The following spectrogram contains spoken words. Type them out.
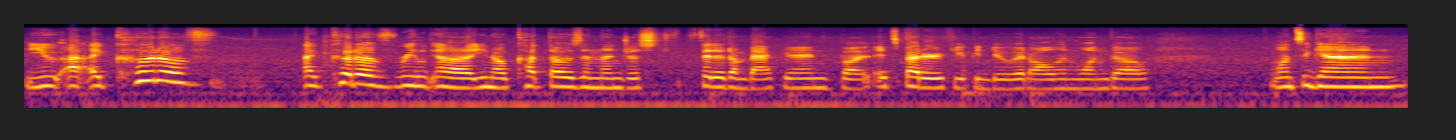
You, I, could have, I could have, uh, you know, cut those and then just fitted them back in, but it's better if you can do it all in one go. Once again,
